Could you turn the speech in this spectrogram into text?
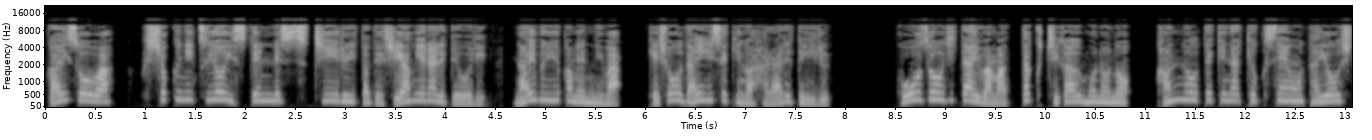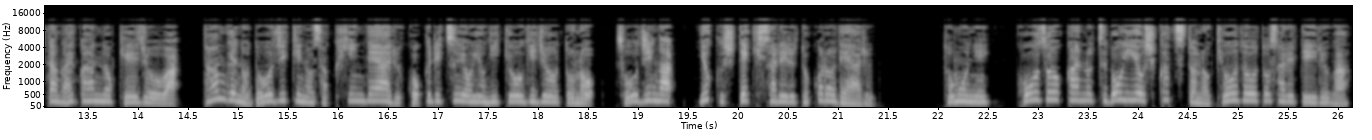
外装は腐食に強いステンレススチール板で仕上げられており、内部床面には化粧台遺跡が貼られている。構造自体は全く違うものの、官能的な曲線を多用した外観の形状は、丹下の同時期の作品である国立代々木競技場との掃除がよく指摘されるところである。共に構造家の坪井義勝との共同とされているが、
